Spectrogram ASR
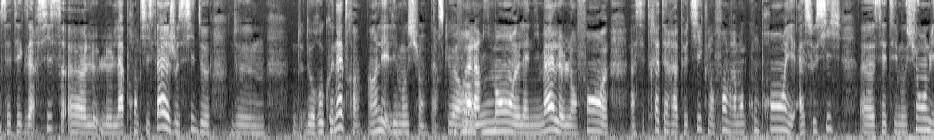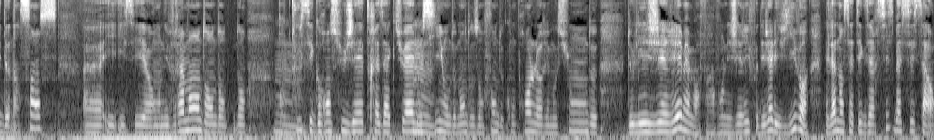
cet exercice l'apprentissage aussi de de, reconnaître hein, l'émotion. Parce que en mimant euh, l'animal l'enfant euh, c'est très thérapeutique l'enfant vraiment comprend et associe euh, cette émotion lui donne un sens et, c'est on est vraiment dans, dans, dans, hmm. tous ces grands sujets très actuels hmm. aussi on demande aux enfants de comprendre leurs émotions de de les gérer, même, enfin avant les gérer, il faut déjà les vivre. Et là, dans cet exercice, bah, c'est ça.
